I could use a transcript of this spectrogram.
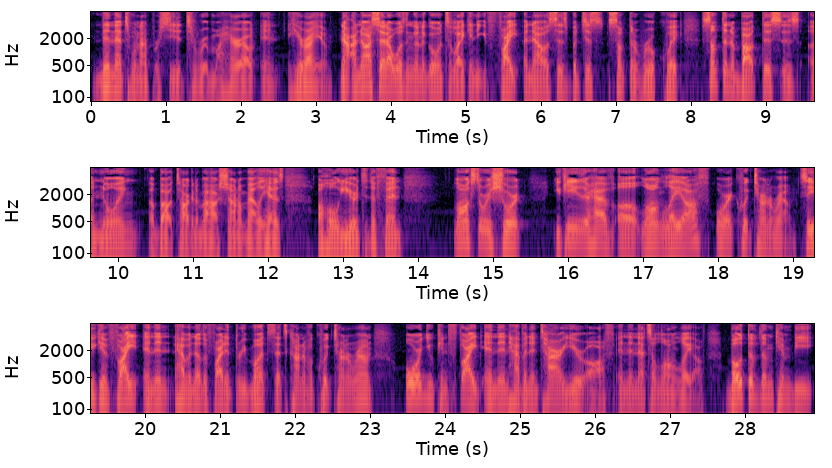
then that's when I proceeded to rip my hair out, and here I am. Now, I know I said I wasn't going to go into like any fight analysis, but just something real quick. Something about this is annoying about talking about how Sean O'Malley has a whole year to defend. Long story short, you can either have a long layoff or a quick turnaround. So you can fight and then have another fight in three months. That's kind of a quick turnaround or you can fight and then have an entire year off and then that's a long layoff both of them can be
